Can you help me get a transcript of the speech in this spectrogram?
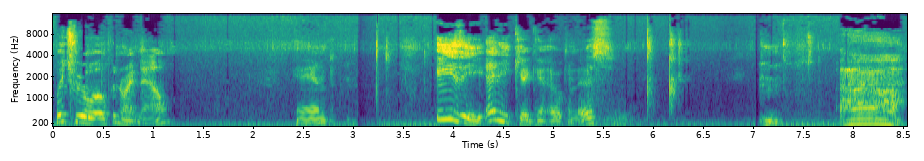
which we will open right now. And easy, any kid can open this. ah,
